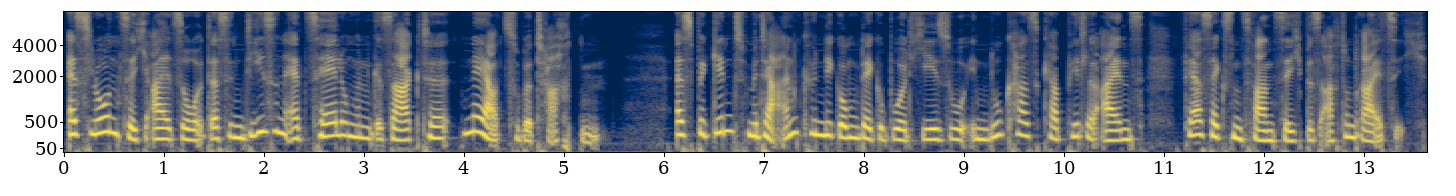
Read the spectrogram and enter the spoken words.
Es lohnt sich also, das in diesen Erzählungen Gesagte näher zu betrachten. Es beginnt mit der Ankündigung der Geburt Jesu in Lukas Kapitel 1, Vers 26 bis 38.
